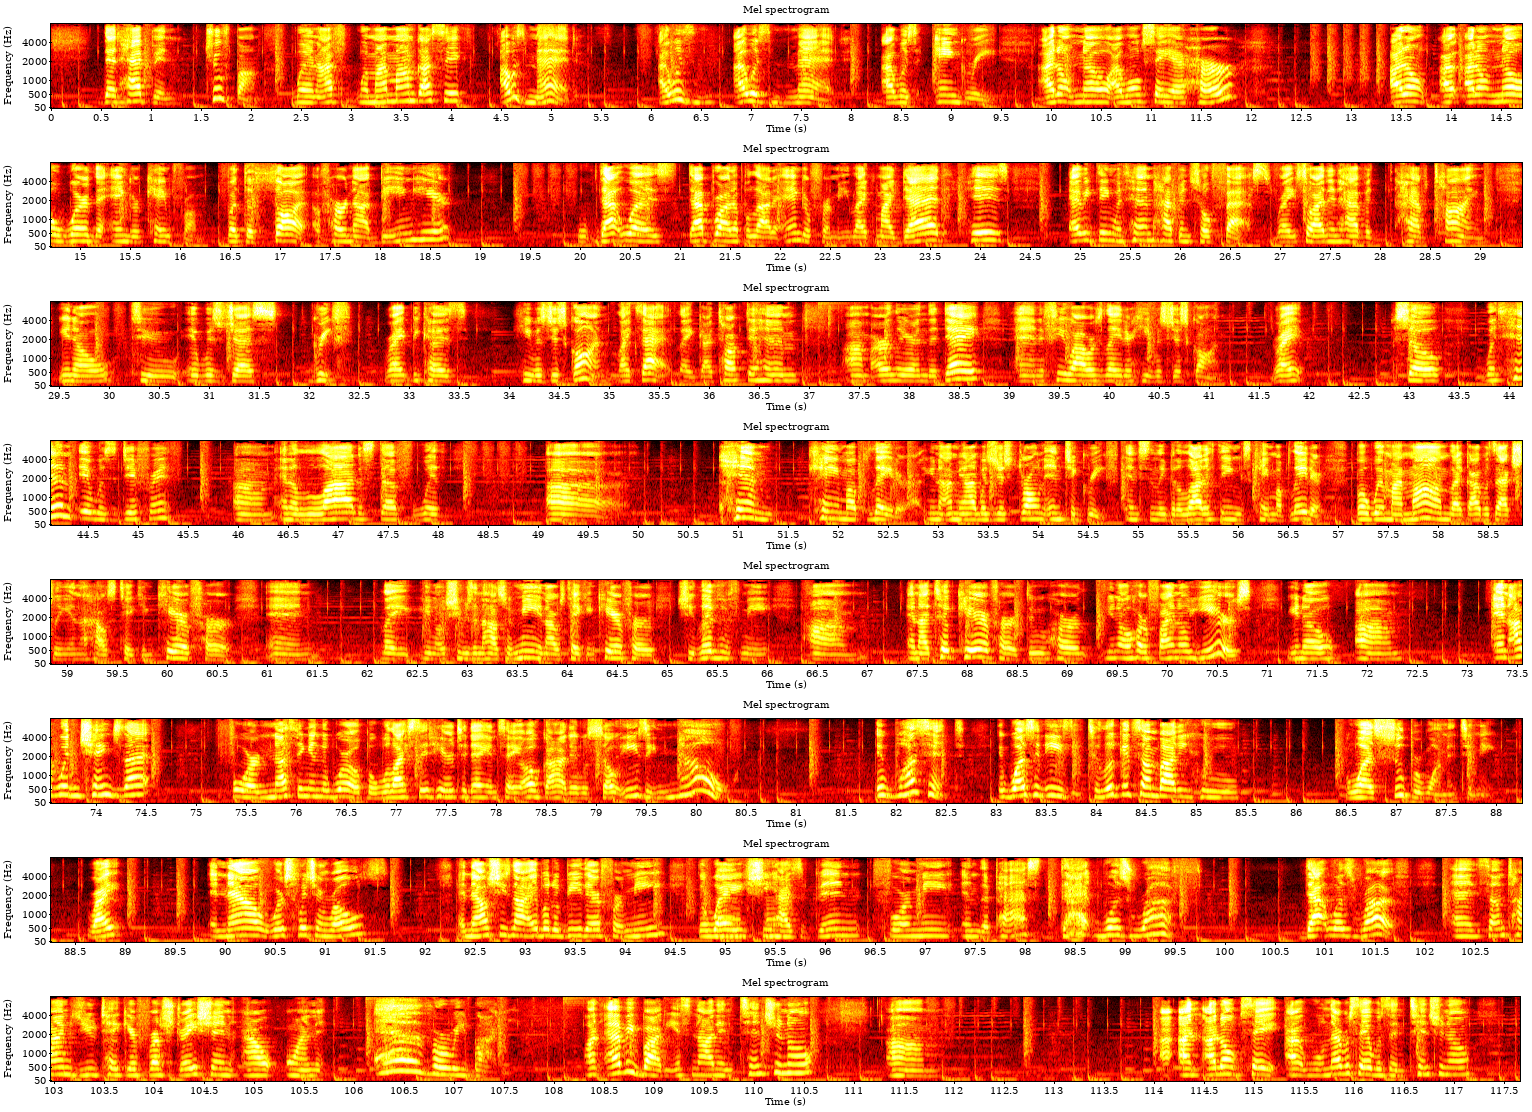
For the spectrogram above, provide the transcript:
that happened, truth bomb, when I when my mom got sick, I was mad. I was I was mad. I was angry. I don't know. I won't say at her. I don't I, I don't know where the anger came from. But the thought of her not being here, that was that brought up a lot of anger for me. Like my dad, his everything with him happened so fast, right? So I didn't have a have time, you know, to it was just grief, right? Because he was just gone like that. Like I talked to him um, earlier in the day, and a few hours later, he was just gone, right? So with him, it was different, um, and a lot of stuff with uh, him came up later. You know, I mean, I was just thrown into grief instantly, but a lot of things came up later. But with my mom, like, I was actually in the house taking care of her, and like, you know, she was in the house with me, and I was taking care of her. She lived with me. Um, and I took care of her through her, you know, her final years, you know, um, and I wouldn't change that for nothing in the world. But will I sit here today and say, oh God, it was so easy? No, it wasn't. It wasn't easy to look at somebody who was superwoman to me, right? And now we're switching roles. And now she's not able to be there for me the way she mm-hmm. has been for me in the past. That was rough. That was rough. And sometimes you take your frustration out on everybody. On everybody. It's not intentional. Um, I, I, I don't say, I will never say it was intentional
